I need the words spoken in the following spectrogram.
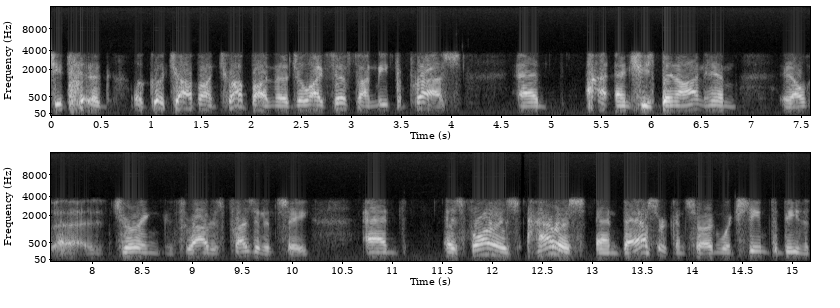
she did a, a good job on Trump on uh, July 5th on Meet the Press, and and she's been on him, you know, uh, during throughout his presidency, and as far as Harris and Bass are concerned, which seem to be the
